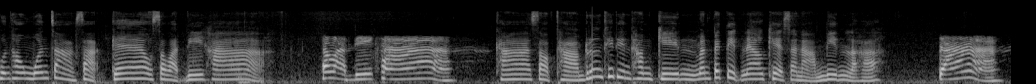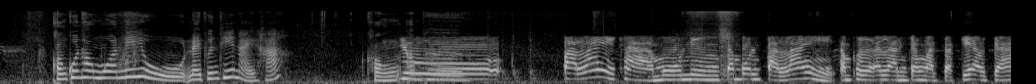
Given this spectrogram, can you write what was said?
คุณทองม้วนจากสระแก้ว สวัสดีค่ะ สวัสดีค่ะ ค่ะ สอบถามเรื่องที่ดินทำกิน มันไปติดแนวเขตสนามบินเหรอคะจ้า ของคุณทองม้วนนี่อยู่ในพื้นที่ไหนคะของอยู่อำเภอป่าไร่ค่ะ หมู่หนึ่งตำบลป่าไร่อำเภออรันจังหวัดสระแก้วจ้า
